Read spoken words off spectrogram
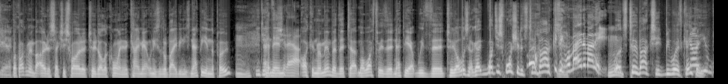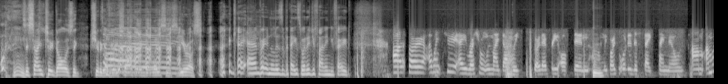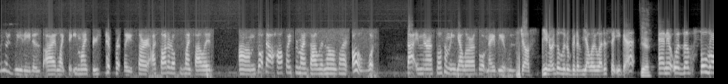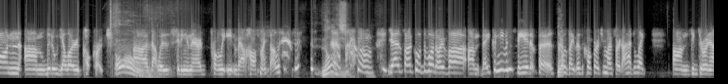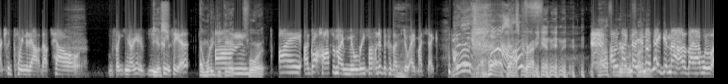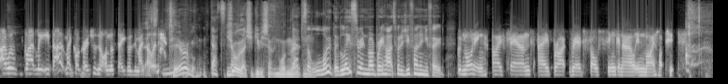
Yeah. Like I can remember Otis actually swallowed a two dollar coin, and it came out when he's a little baby in his nappy in the poo. You didn't and then fish it out. I can remember that uh, my wife threw the nappy out with the two dollars, and I go, "Well, just wash it. It's two bucks." You think we're made of money? Well, it's two bucks. It'd be worth keeping. No, you wouldn't. It's the same two dollars that should have got recycled into Lisa's yiros. Okay, Amber and Elizabeth thanks. what did you find in your food? Uh, so I went to a restaurant with my dad. We go there pretty often. Um, we both ordered a steak, same meals. Um, I'm one of those weird eaters. I like to eat my food separately. So I started off with my salad. Um, got about halfway through my salad, and I was like, "Oh, what's that in there?" I saw something yellow. I thought maybe it was just, you know, the little bit of yellow lettuce that you get. Yeah. And it was a full-on um, little yellow cockroach Oh. uh, that was sitting in there. I'd probably eaten about half my salad. Nice. um, yeah, so I called the on over. Um, they couldn't even see it at first. Yep. I was like, "There's a cockroach in my food." I had to like um, dig through it and actually point it out. That's how, like you know, you Yes. couldn't see it. And what did you Um, get for it? I I got half of my meal refunded because I still ate my steak. What? That's crap. Half I a was meal like, "No, you're not taking that." I was like, "I will, I will gladly eat that." My cockroach was not on the steak; it was in my salad. Terrible. That's not. Surely they should give you something more than that. Absolutely. Lisa in Modbury Heights, what did you find in your food? Good morning. I found a bright red false fingernail in my hot chips.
